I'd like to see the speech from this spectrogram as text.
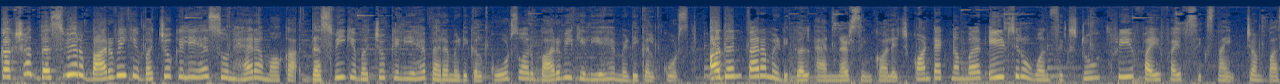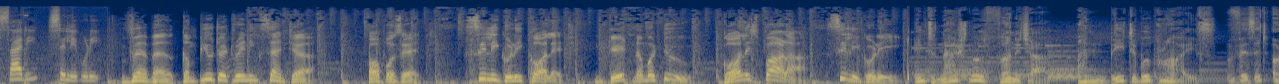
कक्षा दसवीं और बारहवीं के बच्चों के लिए है सुनहरा मौका। दसवीं के बच्चों के लिए है पैरामेडिकल कोर्स और बारहवीं के लिए है medical course Adnan paramedical and nursing college contact number eight zero one six two three five five six nine Champasari Siliguri. Webel computer training centre opposite Siliguri college gate number 2, College Pada, Siliguri. International furniture, unbeatable price. Visit a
